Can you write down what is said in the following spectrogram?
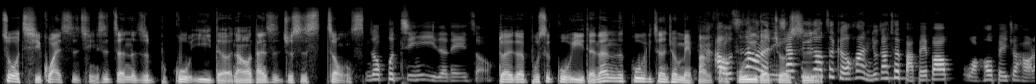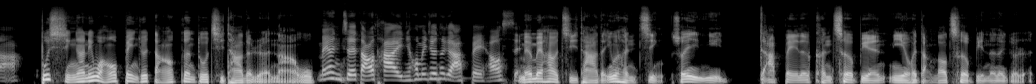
做奇怪事情，是真的是不故意的，然后但是就是这种你说不经意的那一种，对对，不是故意的，但是故意真的就没办法。啊，我知道了，就是、你下次遇到这个的话，你就干脆把背包往后背就好啦。不行啊，你往后背，你就挡到更多其他的人啊。我没有，你直接挡到他，你后面就那个阿北还有谁？没有没有，还有其他的，因为很近，所以你阿北的肯侧边，你也会挡到侧边的那个人。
